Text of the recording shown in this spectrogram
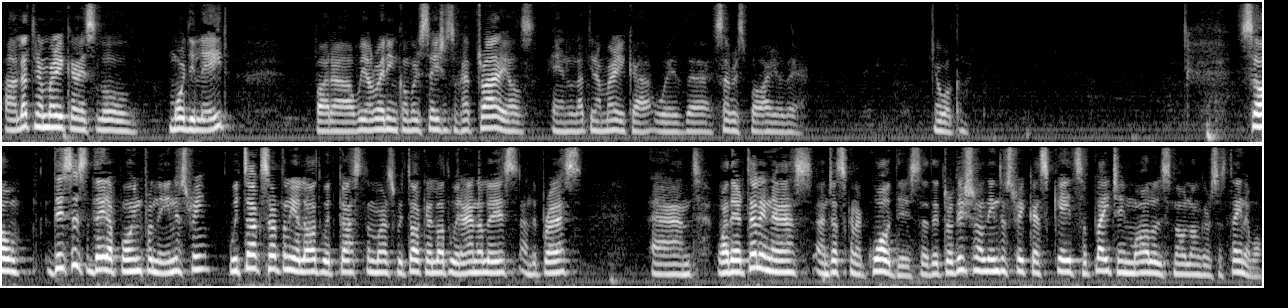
Uh, Latin America is a little more delayed, but uh, we are already in conversations to have trials in Latin America with uh, service provider there. You're welcome. So this is a data point from the industry. We talk certainly a lot with customers. We talk a lot with analysts and the press. And what they're telling us, I'm just going to quote this, that the traditional industry cascade supply chain model is no longer sustainable.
